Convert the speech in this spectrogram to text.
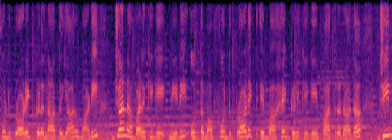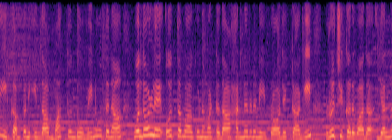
ಫುಡ್ ಪ್ರಾಡಕ್ಟ್ಗಳನ್ನು ತಯಾರು ಮಾಡಿ ಜನ ಬಳಕೆಗೆ ನೀಡಿ ಉತ್ತಮ ಫುಡ್ ಪ್ರಾಡಕ್ಟ್ ಎಂಬ ಹೆಗ್ಗಳಿಕೆಗೆ ಪಾತ್ರರಾದ ಜೀನಿ ಕಂಪನಿಯಿಂದ ಮತ್ತೊಂದು ವಿನೂತನ, ಒಂದೊಳ್ಳೆ ಉತ್ತಮ ಗುಣಮಟ್ಟದ ಹನ್ನೆರಡನೇ ಪ್ರಾಡಕ್ಟ್ ಆಗಿ ರುಚಿಕರವಾದ ಎಲ್ಲ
